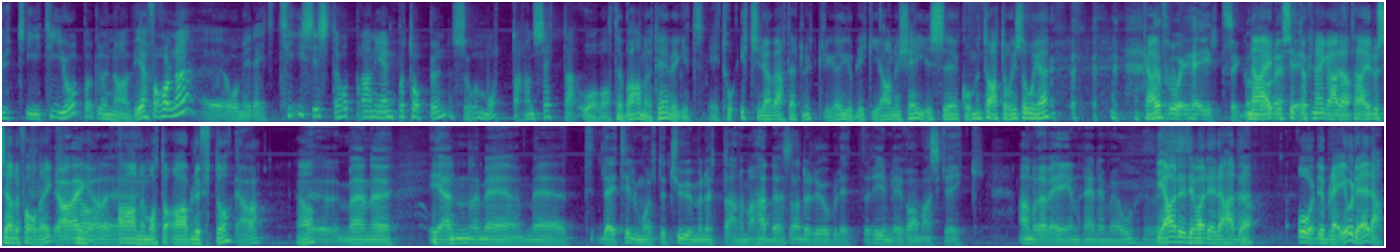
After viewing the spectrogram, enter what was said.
ut i tida pga. værforholdene, eh, og med de ti siste hopperne igjen på toppen, så måtte han sette over til barne-TV, gitt. Jeg tror ikke det har vært et lykkelig øyeblikk i Arne Skeies eh, kommentatorhistorie. Hva? Det tror jeg helt sikkert. Nei, du sitter og knegger der, Terje. Du ser det for deg. Ja, jeg gjør det. Arne måtte av lufta. Ja, Ja. men eh, igjen med, med de tilmålte 20 minuttene vi hadde, så hadde det jo blitt rimelig ramaskrik andre veien, regner jeg med òg. Ja, det, det var det det hadde. Og det ble jo det, da.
